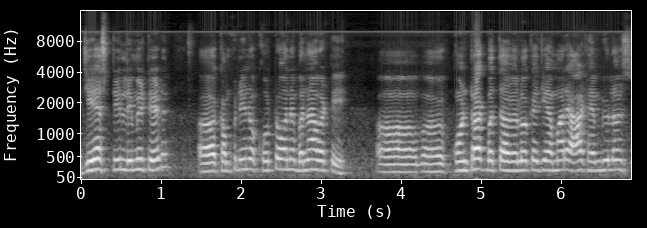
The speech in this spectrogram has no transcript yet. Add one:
જેએસ સ્ટીલ લિમિટેડ કંપનીનો ખોટો અને બનાવટી કોન્ટ્રાક્ટ બતાવેલો કે જે અમારે આઠ એમ્બ્યુલન્સ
